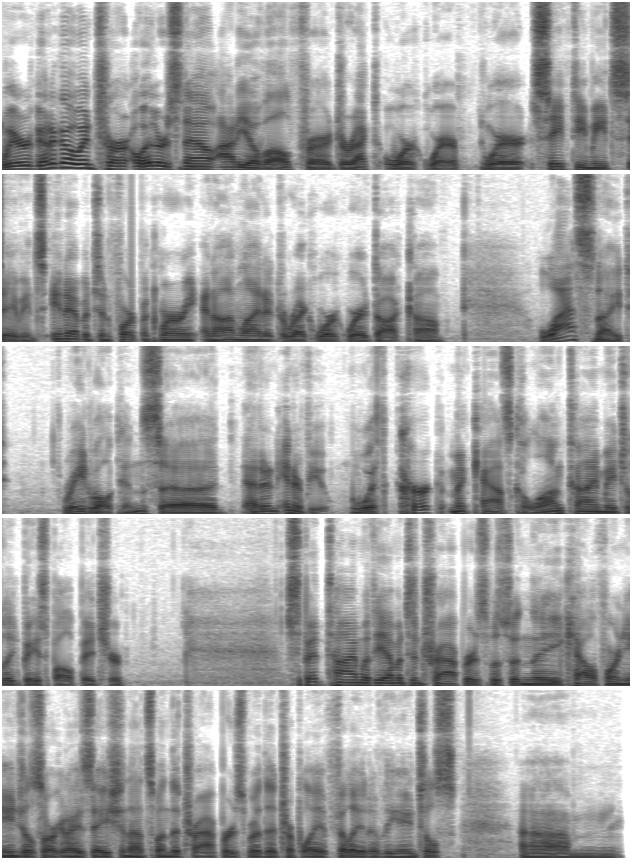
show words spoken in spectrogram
We're going to go into our Oilers Now audio vault for our direct workwear, where safety meets savings in Edmonton, Fort McMurray, and online at directworkwear.com. Last night, Reid Wilkins uh, had an interview with Kirk McCaskill, longtime Major League Baseball pitcher. Spent time with the Edmonton Trappers, was in the California Angels organization. That's when the Trappers were the AAA affiliate of the Angels. Um,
